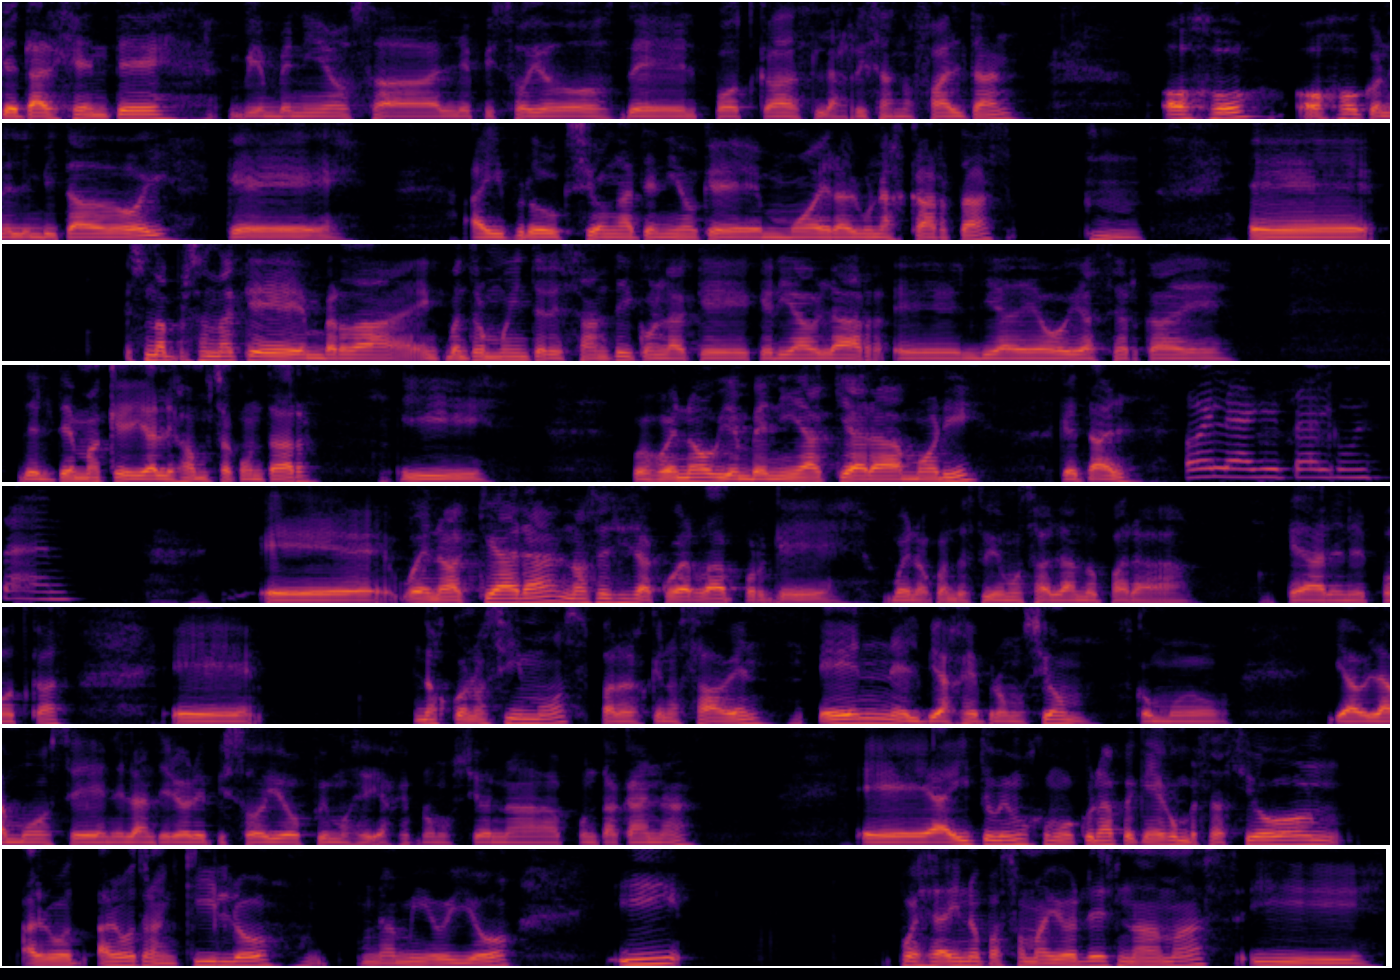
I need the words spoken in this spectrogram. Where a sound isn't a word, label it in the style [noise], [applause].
¿Qué tal gente? Bienvenidos al episodio 2 del podcast Las risas no faltan. Ojo, ojo con el invitado de hoy, que ahí producción ha tenido que mover algunas cartas. [clears throat] Eh, es una persona que en verdad encuentro muy interesante y con la que quería hablar eh, el día de hoy acerca de, del tema que ya les vamos a contar. Y pues bueno, bienvenida Kiara Mori. ¿Qué tal? Hola, ¿qué tal? ¿Cómo están? Eh, bueno, a Kiara, no sé si se acuerda, porque, bueno, cuando estuvimos hablando para quedar en el podcast, eh, nos conocimos, para los que no saben, en el viaje de promoción. Como ya hablamos en el anterior episodio, fuimos de viaje de promoción a Punta Cana. Eh, ahí tuvimos como que una pequeña conversación, algo, algo tranquilo, un amigo y yo, y pues de ahí no pasó mayores, nada más, y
